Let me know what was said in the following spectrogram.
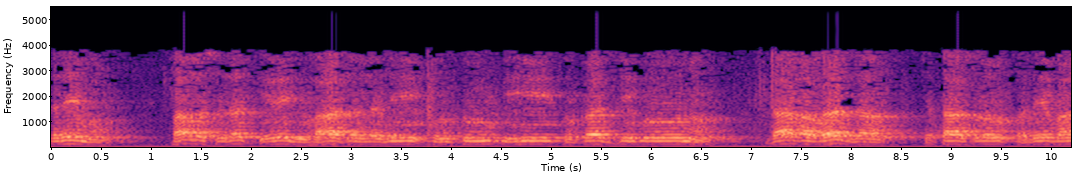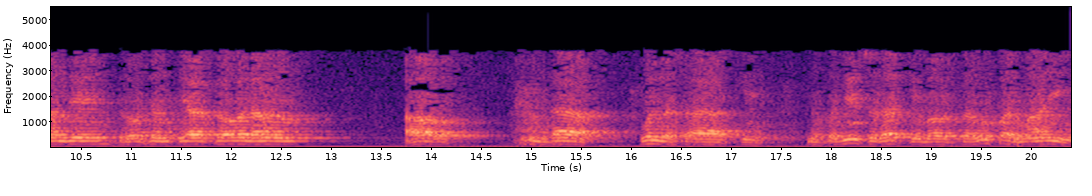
دریمہ فاو صورت کے جہاد اللذی کنتم بھی تکذبون. دا غرد دا چتا کرو پدے باندھے روجن کیا کولم اور کی نپدی صورت فرمائی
